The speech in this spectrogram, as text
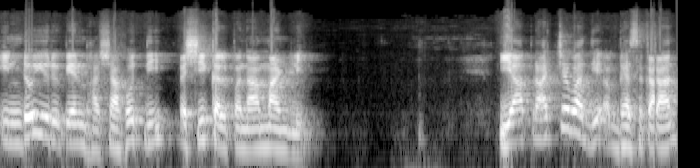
इंडो युरोपियन भाषा होती अशी कल्पना मांडली. या प्राच्यवादी अभ्यासकांत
